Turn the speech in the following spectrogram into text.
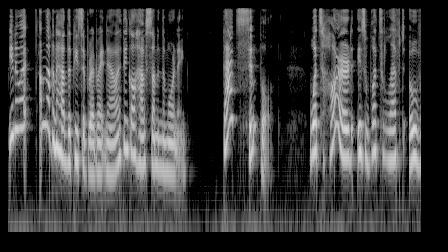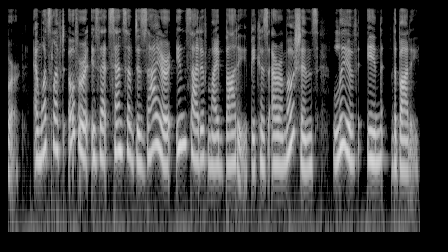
you know what, I'm not going to have the piece of bread right now. I think I'll have some in the morning. That's simple. What's hard is what's left over. And what's left over is that sense of desire inside of my body because our emotions live in the body.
